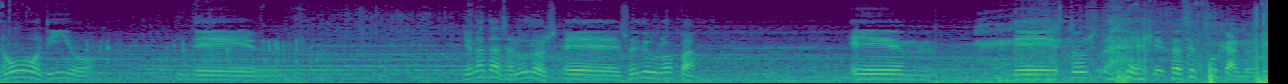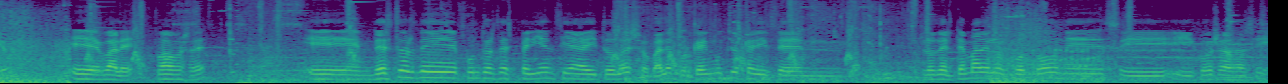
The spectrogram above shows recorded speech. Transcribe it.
No, tío. De... Jonathan, saludos. Eh, soy de Europa. Eh, de estos... que estás enfocando, tío. Eh, vale, vamos ver. Eh, de estos de puntos de experiencia y todo eso, ¿vale? Porque hay muchos que dicen lo del tema de los botones y, cosas así.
